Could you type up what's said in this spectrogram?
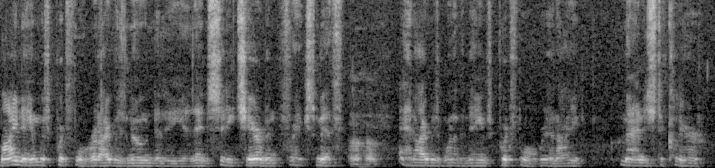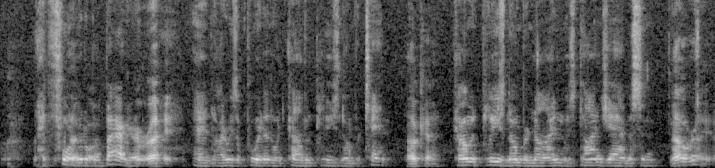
my name was put forward. I was known to the then city chairman, Frank Smith, uh-huh, and I was one of the names put forward, and I managed to clear that formidable barrier. right, And I was appointed on Common Pleas number 10. okay, Common Pleas number 9 was Don Jamieson. oh, right, He-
